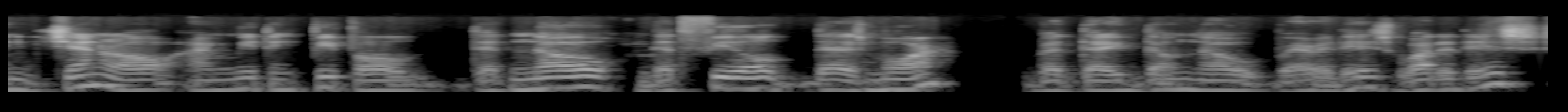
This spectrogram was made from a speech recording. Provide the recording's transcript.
in general, I'm meeting people that know, that feel there's more, but they don't know where it is, what it is,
